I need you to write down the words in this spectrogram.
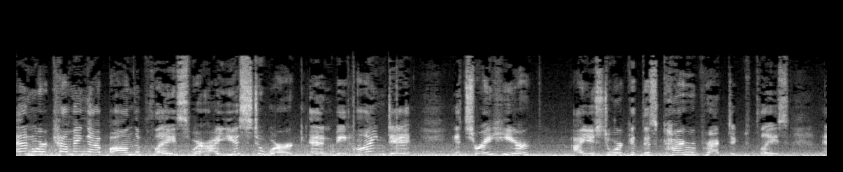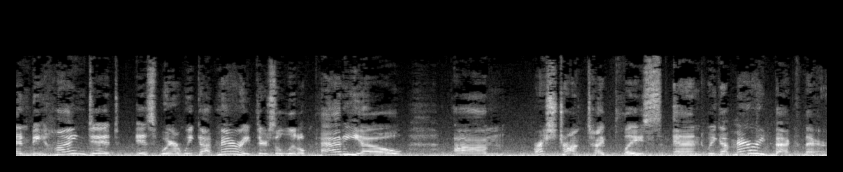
And we're coming up on the place where I used to work, and behind it, it's right here. I used to work at this chiropractic place, and behind it is where we got married. There's a little patio, um, restaurant type place, and we got married back there.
